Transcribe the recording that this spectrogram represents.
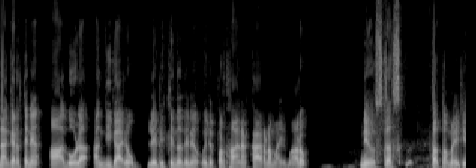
നഗരത്തിന് ആഗോള അംഗീകാരവും ലഭിക്കുന്നതിന് ഒരു പ്രധാന കാരണമായി മാറും. ന്യൂസ് ഡെസ്ക് തത്വമൈ ടി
